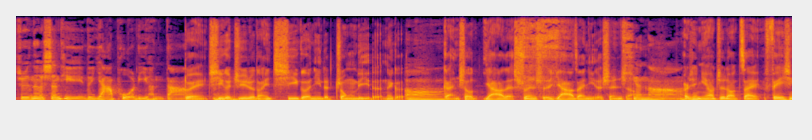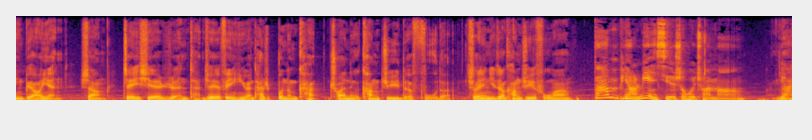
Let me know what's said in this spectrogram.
就是那个身体的压迫力很大。对，七个 G 就等于七个你的重力的那个感受压在瞬时压在你的身上。天哪！而且你要知道，在飞行表演上，这些人他这些飞行员他是不能看穿那个抗 G 的服的。首先，你知道抗 G 服吗？但他们平常练习的时候会穿吗？那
